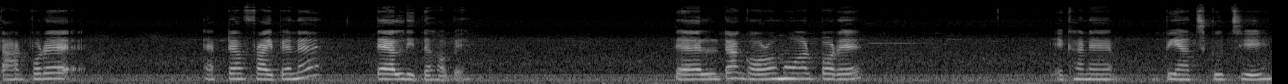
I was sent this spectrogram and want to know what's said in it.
তারপরে একটা ফ্রাই প্যানে তেল দিতে হবে। তেলটা গরম হওয়ার পরে এখানে পেঁয়াজ কুচি,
